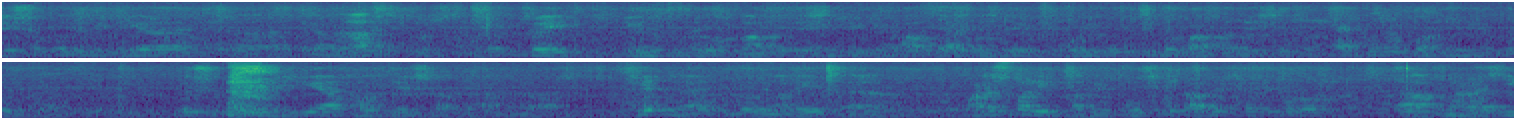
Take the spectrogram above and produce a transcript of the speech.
যে সকল মিডিয়া বাংলাদেশে এখনও মিডিয়া হাউসের সাথে আপনারা থ্রেট নাই মানে পারস্পরিকভাবে বসে তাদের সাথে কোনো আপনারা কি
